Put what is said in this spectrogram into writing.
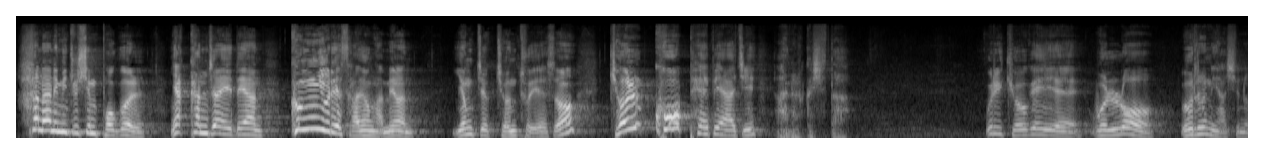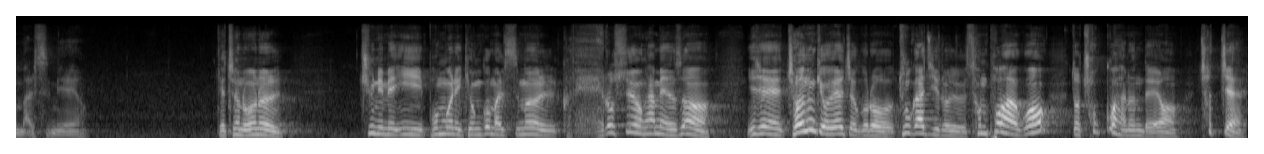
하나님이 주신 복을 약한 자에 대한 극률에 사용하면 영적 전투에서 결코 패배하지 않을 것이다. 우리 교회의 원로 어른이 하시는 말씀이에요. 저는 오늘 주님의 이 본문의 경고 말씀을 그대로 수용하면서 이제 전 교회적으로 두 가지를 선포하고 또 촉구하는데요. 첫째,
